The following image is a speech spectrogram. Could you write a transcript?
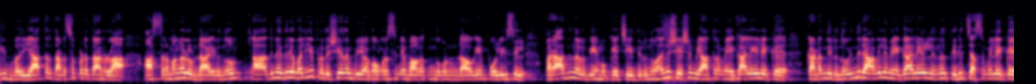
ഈ യാത്ര തടസ്സപ്പെടുത്താനുള്ള ആ ശ്രമങ്ങൾ ഉണ്ടായിരുന്നു. അതിനെതിരെ വലിയ പ്രതിഷേധം കോൺഗ്രസിന്റെ ഭാഗത്തു നിന്നുകൊണ്ട് ഉണ്ടാവുകയും പോലീസിൽ പരാതി നൽകുകയും ഒക്കെ ചെയ്തിരുന്നു. അതിനുശേഷം യാത്ര മേഘാലയയിലേക്ക് കടന്നിരുന്നു. ഇന്ന് രാവിലെ മേഘാലയയിൽ നിന്ന് തിരിച്ച് അസമിലേക്ക്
